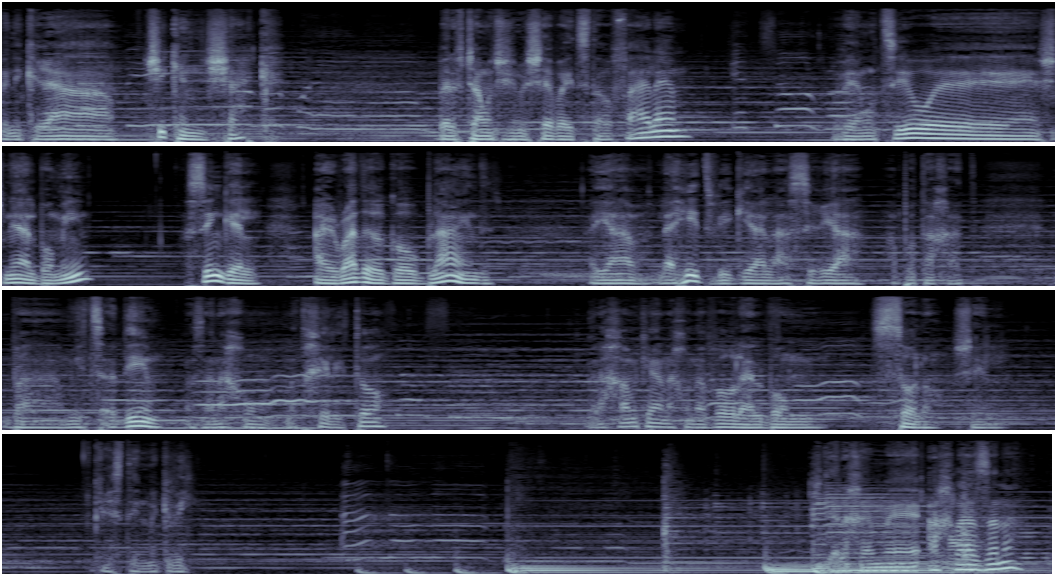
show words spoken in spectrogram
ונקראה Chicken Shack. ב-1967 הצטרפה אליהם, והם הוציאו uh, שני אלבומים. הסינגל I rather go blind היה להיט והגיע לעשירייה הפותחת במצעדים, אז אנחנו נתחיל איתו, ולאחר מכן אנחנו נעבור לאלבום סולו של קריסטין מקווי. שתהיה לכם אה, אחלה האזנה.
